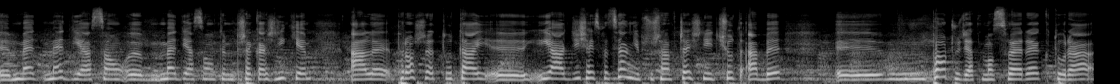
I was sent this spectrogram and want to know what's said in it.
y, me- media są, y, media są tym przekaźnikiem, ale proszę tutaj, y, ja dzisiaj specjalnie przyszłam wcześniej ciut, aby poczuć atmosferę, która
